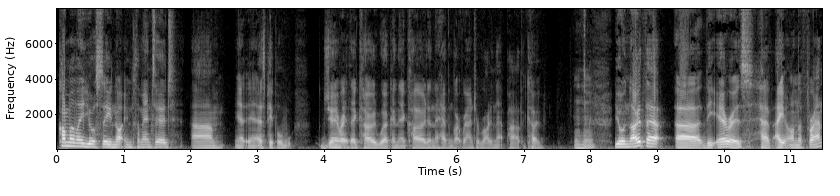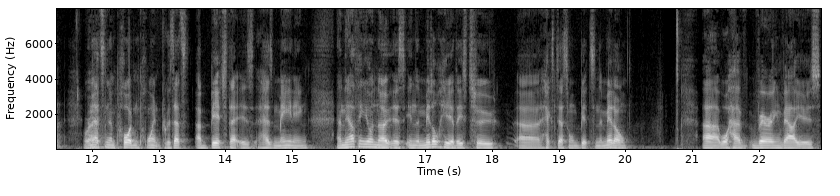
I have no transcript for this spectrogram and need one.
Commonly, you'll see not implemented um, you know, as people generate their code, work in their code, and they haven't got around to writing that part of the code. You'll note that uh, the errors have eight on the front, Right. and that's an important point because that's a bit that is has meaning. And the other thing you'll note is in the middle here, these two uh, hexadecimal bits in the middle uh, will have varying values.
